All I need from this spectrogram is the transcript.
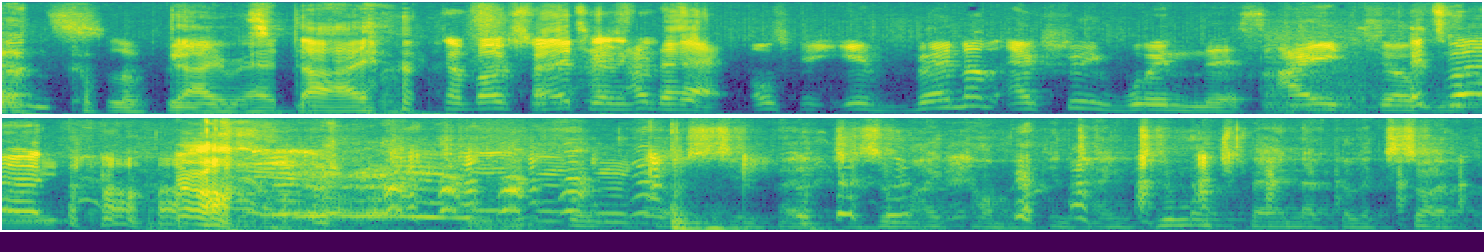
Martians. couple of Die. Red, die. Red is dead. Okay, if Venom actually win this, I don't It's know. red. First two pages of my comic contain too much bare knuckle excitement.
